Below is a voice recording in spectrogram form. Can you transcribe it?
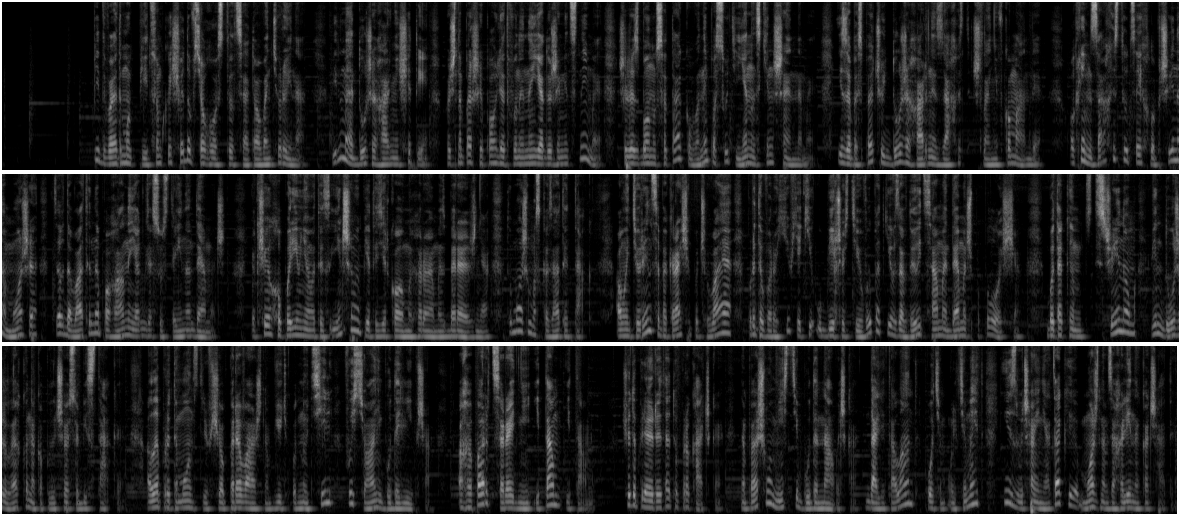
Підведемо підсумки щодо всього стилсету авантюрина. Він має дуже гарні щити, хоч на перший погляд вони не є дуже міцними, через бонус атак вони по суті є нескінченними і забезпечують дуже гарний захист членів команди. Окрім захисту, цей хлопчина може завдавати непоганий як для сустейна демедж. Якщо його порівнювати з іншими п'ятизірковими героями збереження, то можемо сказати так. Авантюрин себе краще почуває проти ворогів, які у більшості випадків завдають саме демедж по площі, бо таким чином він дуже легко накопичує собі стаки. Але проти монстрів, що переважно б'ють одну ціль, Фусюань буде ліпша, а гепард середній і там, і там. Щодо пріоритету прокачки, на першому місці буде навичка, далі талант, потім ультимейт і звичайні атаки можна взагалі не качати.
